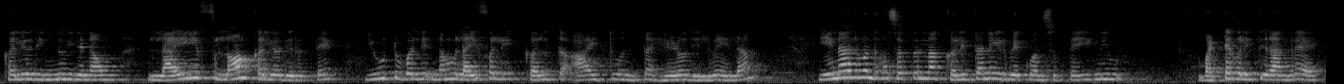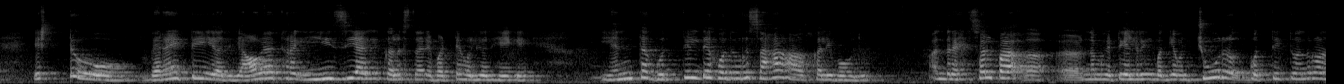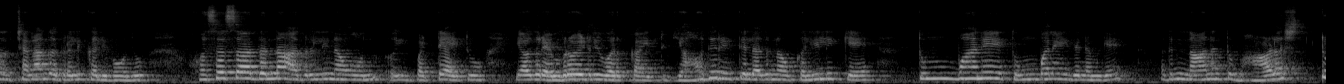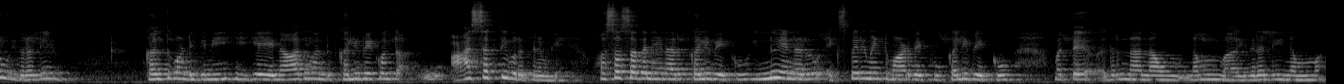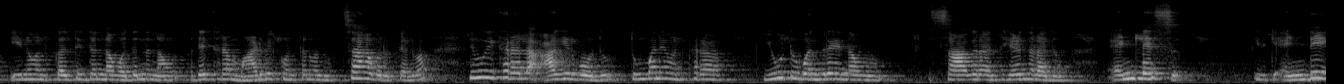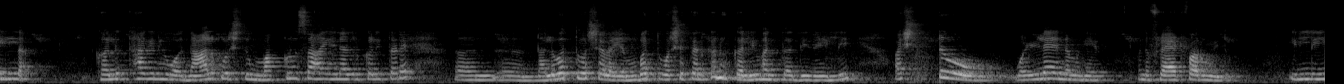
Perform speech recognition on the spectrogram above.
ಕಲಿಯೋದು ಇನ್ನೂ ಇದೆ. ನಾವು ಲೈಫ್ ಲಾಂಗ್ ಕಲಿಯೋದಿರುತ್ತೆ. ಯೂಟ್ಯೂಬಲ್ಲಿ ನಮ್ಮ ಲೈಫಲ್ಲಿ ಕಲಿತ ಆಯಿತು ಅಂತ ಹೇಳೋದಿಲ್ವೇ ಇಲ್ಲ. ಏನಾದರೂ ಒಂದು ಹೊಸತನ್ನು ಕಲಿತಾನೆ ಇರಬೇಕು ಅನಿಸುತ್ತೆ. ಈಗ ನೀವು ಬಟ್ಟೆ ಹೊಲಿತೀರಾ ಅಂದರೆ ಎಷ್ಟು ವೆರೈಟಿ ಅದು ಯಾವ್ಯಾವ ಥರ ಈಸಿಯಾಗಿ ಕಲಿಸ್ತಾರೆ ಬಟ್ಟೆ ಹೊಲಿಯೋದು ಹೇಗೆ? ಎಂಥ ಗೊತ್ತಿಲ್ಲದೆ ಹೋದವರು ಸಹ ಕಲಿಬಹುದು. ಅಂದರೆ ಸ್ವಲ್ಪ ನಮಗೆ ಟೇಲರಿಂಗ್ ಬಗ್ಗೆ ಒಂದು ಚೂರು ಗೊತ್ತಿತ್ತು ಅಂದರೂ ಚೆನ್ನಾಗಿ ಅದರಲ್ಲಿ ಕಲಿಬಹುದು. ಹೊಸ ಹೊಸದನ್ನು ಅದರಲ್ಲಿ ನಾವು ಈ ಬಟ್ಟೆ ಆಯಿತು, ಯಾವುದಾದ್ರು ಎಂಬ್ರಾಯ್ಡ್ರಿ ವರ್ಕ್ ಆಯಿತು, ಯಾವುದೇ ರೀತಿಯಲ್ಲಾದರೂ ನಾವು ಕಲೀಲಿಕ್ಕೆ ತುಂಬಾ ತುಂಬಾ ಇದೆ ನಮಗೆ. ಅದನ್ನು ನಾನಂತೂ ಬಹಳಷ್ಟು ಇದರಲ್ಲಿ ಕಲ್ತ್ಕೊಂಡಿದ್ದೀನಿ. ಹೀಗೆ ಏನಾದರೂ ಒಂದು ಕಲಿಬೇಕು ಅಂತ ಆಸಕ್ತಿ ಬರುತ್ತೆ ನಮಗೆ. ಹೊಸ ಹೊಸದನ್ನು ಏನಾದ್ರು ಕಲಿಬೇಕು, ಇನ್ನೂ ಏನಾದ್ರು ಎಕ್ಸ್ಪೆರಿಮೆಂಟ್ ಮಾಡಬೇಕು, ಕಲಿಬೇಕು, ಮತ್ತು ಅದನ್ನು ನಾವು ನಮ್ಮ ಇದರಲ್ಲಿ ನಮ್ಮ ಏನೋ ಒಂದು ಕಲ್ತಿದ್ದನ್ನು ನಾವು ಅದನ್ನು ನಾವು ಅದೇ ಥರ ಮಾಡಬೇಕು ಅಂತ ಒಂದು ಉತ್ಸಾಹ ಬರುತ್ತೆ ಅಲ್ವಾ? ನಿಮಗೂ ಈ ಥರ ಎಲ್ಲ ಆಗಿರ್ಬೋದು. ತುಂಬಾ ಒಂಥರ ಯೂಟ್ಯೂಬ್ ಅಂದರೆ ನಾವು ಸಾಗರ ಅಂತ ಹೇಳಿದ್ನಲ್ಲ ಅದು ಎಂಡ್ಲೆಸ್ ಇದಕ್ಕೆ ಎಂಡೇ ಇಲ್ಲ. ಕಲಿತ ಹಾಗೆ ನೀವು ನಾಲ್ಕು ವರ್ಷದ ಮಕ್ಕಳು ಸಹ ಏನಾದರೂ ಕಲಿತಾರೆ? ನಲವತ್ತು ವರ್ಷ ಅಲ್ಲ, ಎಂಬತ್ತು ವರ್ಷ ತನಕ ಕಲಿಯುವಂಥದ್ದಿದೆ ಇಲ್ಲಿ. ಅಷ್ಟು ಒಳ್ಳೆ ನಮಗೆ ಒಂದು ಪ್ಲ್ಯಾಟ್ಫಾರ್ಮ್ ಇದು. ಇಲ್ಲಿ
